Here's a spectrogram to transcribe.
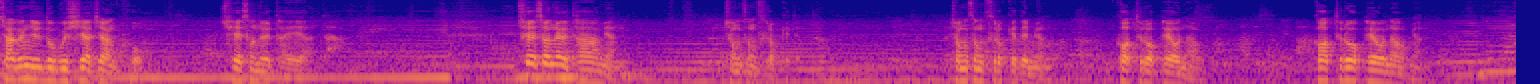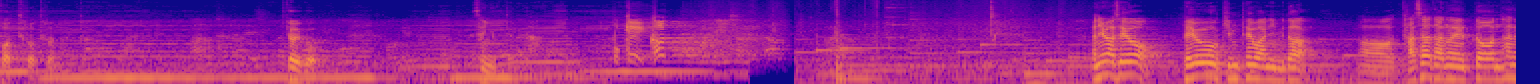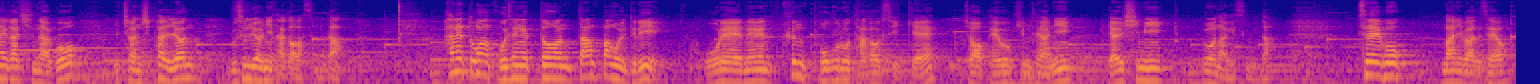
작은 일도 무시하지 않고 최선을 다해야 한다. 최선을 다하면 정성스럽게 된다. 정성스럽게 되면 겉으로 배어나오고 겉으로 배어나오면 겉으로 드러난다. 결국 생육된다. 오케이 컷. 안녕하세요. 배우 김태환입니다. 어, 다사다난했던 한 해가 지나고 2018년 무술년이 다가왔습니다. 한 해 동안 고생했던 땀방울들이 올해는 큰 복으로 다가올 수 있게 저 배우 김태환이 열심히 응원하겠습니다. 새해 복 많이 받으세요.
